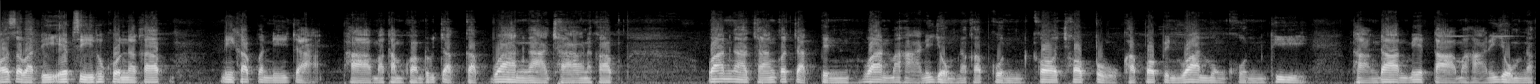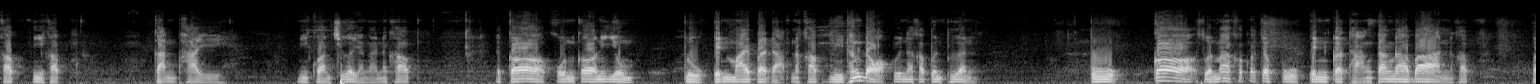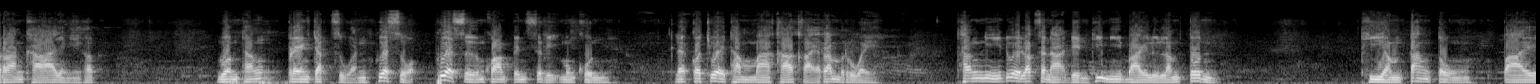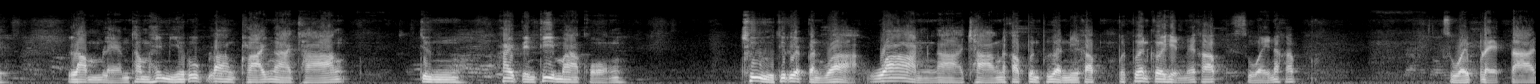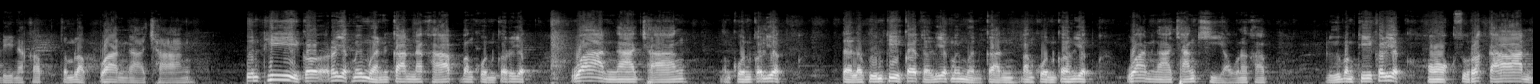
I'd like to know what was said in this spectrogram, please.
อสวัสดี FC ทุกคนนะครับ นี่ครับวันนี้จะพามาทำความรู้จักกับว่านงาช้างนะครับ ว่านงาช้างก็จัดเป็นว่านมหานิยมนะครับ คนก็ชอบปลูกครับเพราะเป็นว่านมงคลที่ทางด้านเมตตามหานิยมนะครับนี่ครับกันภัยมีความเชื่ออย่างนั้นนะครับ แล้วก็คนก็นิยมปลูกเป็นไม้ประดับนะครับ มีทั้งดอกด้วยนะครับเพื่อนๆปลูก ก็ส่วนมากเขาก็จะปลูกเป็นกระถางตั้งหน้าบ้านนะครับ ร้านค้าอย่างนี้ครับ รวมทั้งแปลงจัดสวนเพื่อสวเพื่อเสริมความเป็นสิริมงคล และก็ช่วยทำมาค้าขายร่ำรวย ทั้งนี้ด้วยลักษณะเด่นที่มีใบหรือลำต้น เทียมตั้งตรงปลายลำแหลมทำให้มีรูปร่างคล้ายงาช้าง จึงให้เป็นที่มาของ ชื่อที่เรียกกันว่าว่านงาช้างนะครับ เพื่อนๆนี่ครับเพื่อนๆเคยเห็นไหมครับ สวยนะครับ สวยแปลกตาดีนะครับสำหรับว่านงาช้าง พื้นที่ก็เรียกไม่เหมือนกันนะครับ บางคนก็เรียกว่านงาช้าง บางคนก็เรียก แต่ละพื้นที่ก็จะเรียกไม่เหมือนกัน บางคนก็เรียกว่านงาช้างเขียวนะครับ หรือบางทีก็เรียกหอกสุรการ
